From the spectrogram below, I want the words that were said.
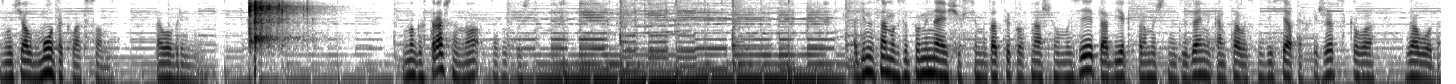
звучал мотоклаксон того времени. Много страшно, но зато слышно. Один из самых запоминающихся мотоциклов нашего музея – это объект промышленного дизайна конца 80-х Ижевского завода.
